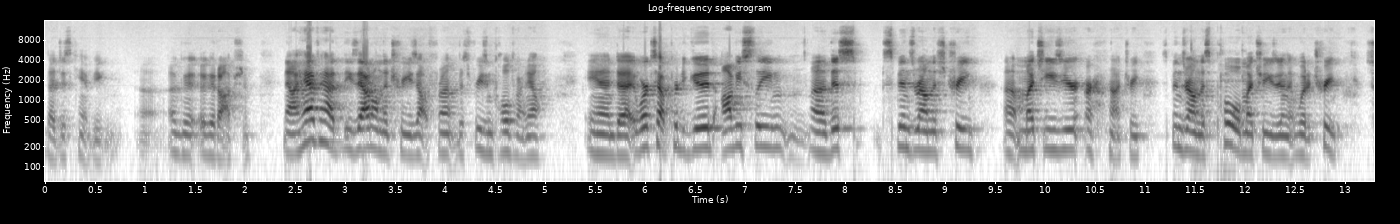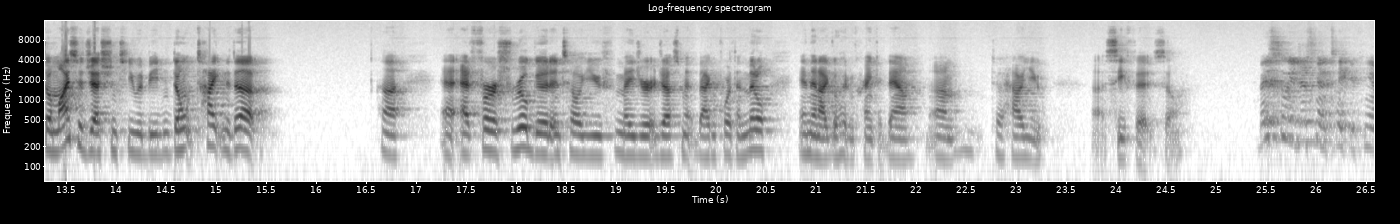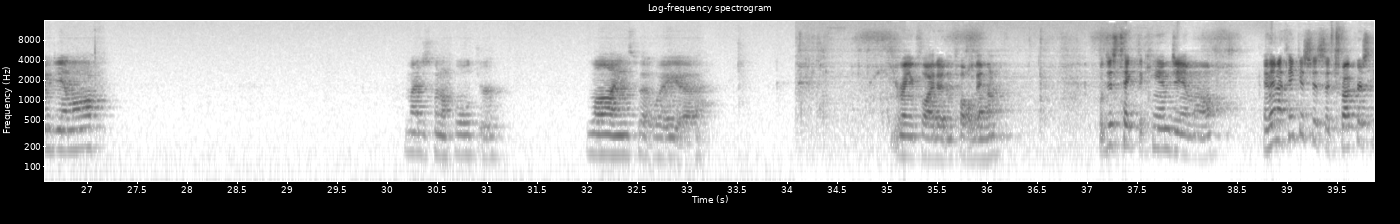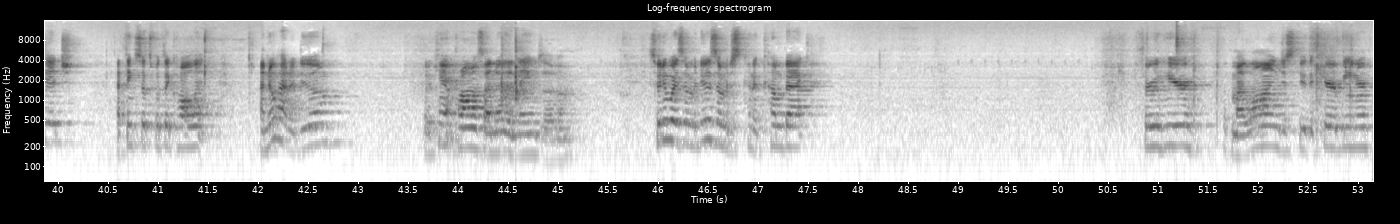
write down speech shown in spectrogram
that just can't be uh, a, good, a good option. Now, I have had these out on the trees out front, it's freezing cold right now, and uh, it works out pretty good. Obviously, uh, this spins around this tree uh, much easier, or not tree, spins around this pole much easier than it would a tree. So my suggestion to you would be don't tighten it up uh, at first real good until you've made your adjustment back and forth in the middle, and then I'd go ahead and crank it down um, to how you see fit. So basically, you're just going to take your PMDM off. Might just want to hold your line so that way uh, your rain fly doesn't fall down. We'll just take the cam jam off. And then I think it's just a trucker's hitch. I think that's what they call it. I know how to do them, but I can't promise I know the names of them. So anyways, I'm going to do is I'm just going to come back through here with my line, just through the carabiner.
